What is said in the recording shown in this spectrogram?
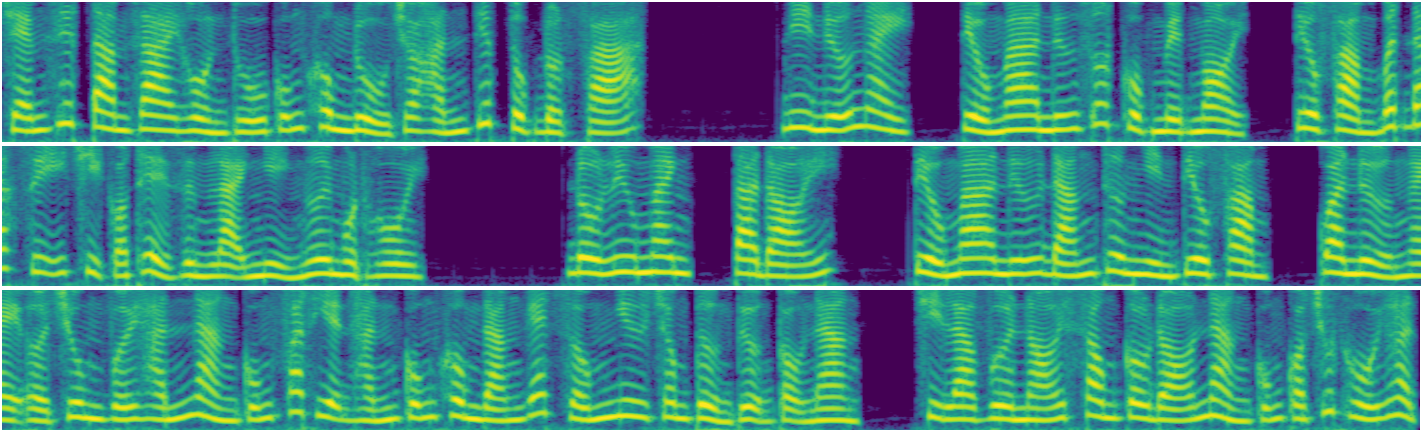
chém giết tam giai hồn thú cũng không đủ cho hắn tiếp tục đột phá. Đi nửa ngày, tiểu ma nữ rốt cục mệt mỏi, tiêu phàm bất đắc dĩ chỉ có thể dừng lại nghỉ ngơi một hồi. Đồ lưu manh, ta đói. Tiểu ma nữ đáng thương nhìn tiêu phàm, qua nửa ngày ở chung với hắn nàng cũng phát hiện hắn cũng không đáng ghét giống như trong tưởng tượng cậu nàng, chỉ là vừa nói xong câu đó nàng cũng có chút hối hận,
